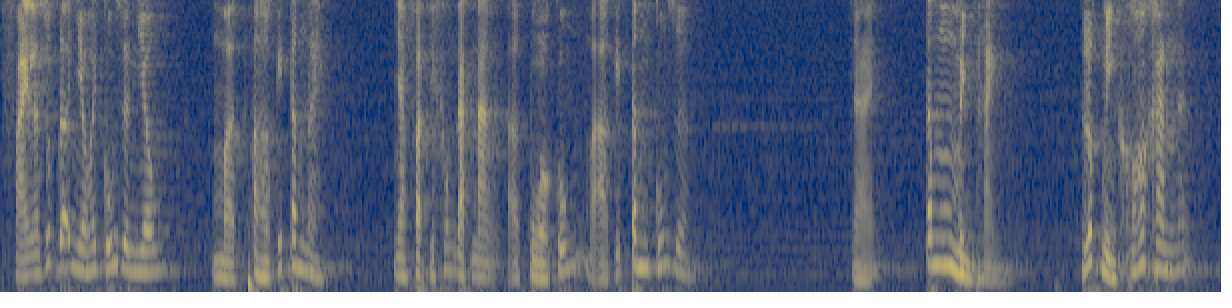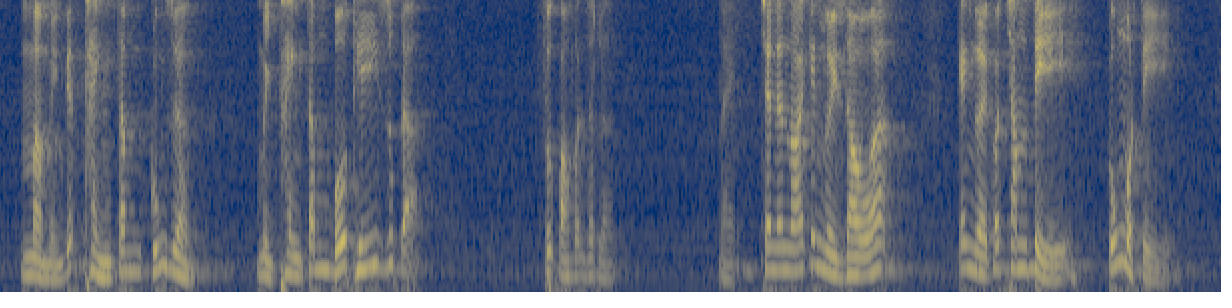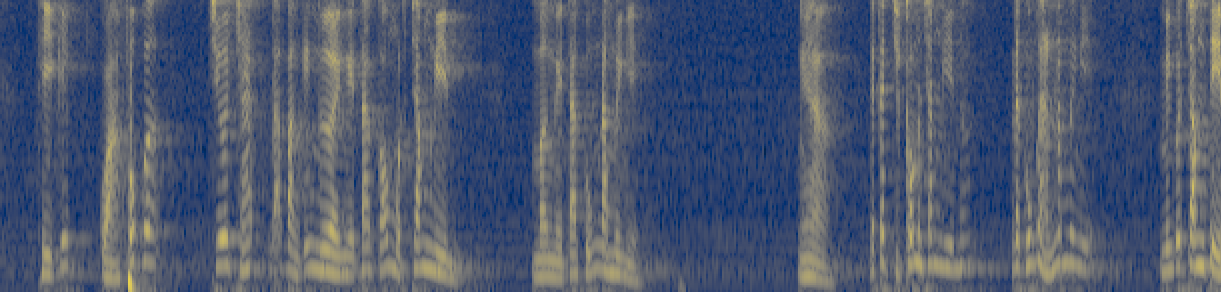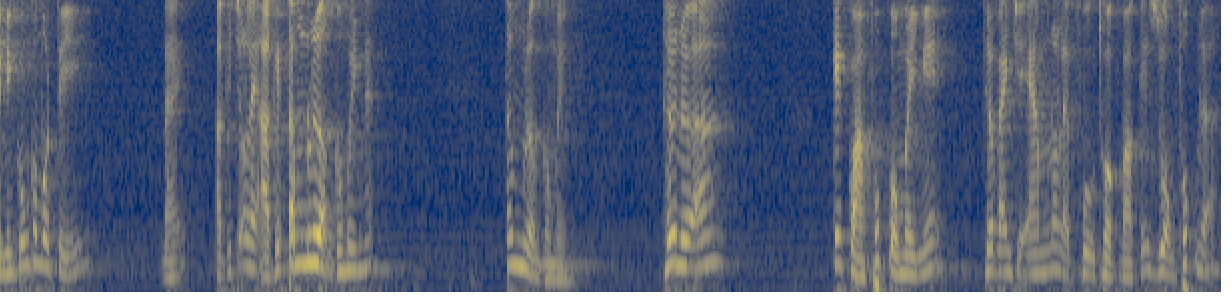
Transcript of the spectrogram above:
phải là giúp đỡ nhiều hay cúng dường nhiều mà ở cái tâm này nhà phật thì không đặt nặng ở của cúng mà ở cái tâm cúng dường Đấy. Tâm mình thành Lúc mình khó khăn ấy, mà mình biết thành tâm cúng dường Mình thành tâm bố thí giúp đỡ Phước báo vẫn rất lớn Đấy. Cho nên nói cái người giàu á, Cái người có trăm tỷ cúng một tỷ Thì cái quả phúc á, chưa chắc đã bằng cái người người ta có một trăm nghìn Mà người ta cúng năm mươi nghìn Nghe không? Người ta chỉ có một trăm nghìn thôi. Người ta cúng hẳn năm mươi nghìn. Mình có trăm tỷ, mình cũng có một tỷ. Đấy, ở cái chỗ này, ở cái tâm lượng của mình đấy. Tâm lượng của mình. Thứ nữa, cái quả phúc của mình ấy, thưa với anh chị em, nó lại phụ thuộc vào cái ruộng phúc nữa.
